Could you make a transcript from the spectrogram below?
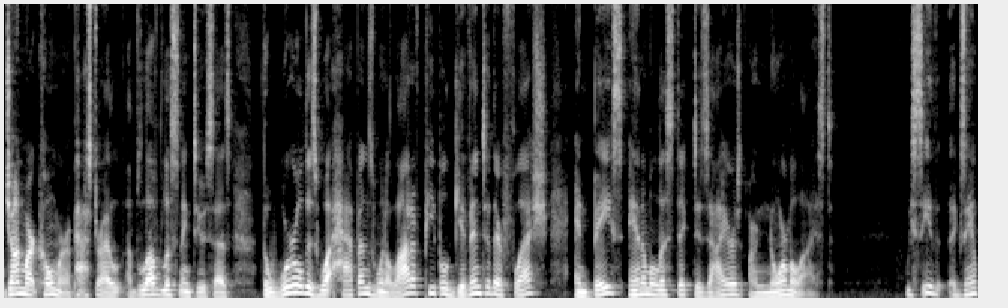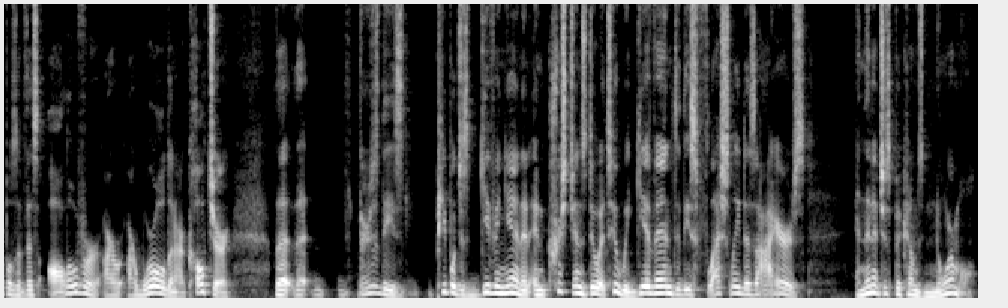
John Mark Comer, a pastor I've loved listening to, says the world is what happens when a lot of people give in to their flesh and base animalistic desires are normalized. We see examples of this all over our, our world and our culture. That, that there's these people just giving in, and, and Christians do it too. We give in to these fleshly desires, and then it just becomes normal.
